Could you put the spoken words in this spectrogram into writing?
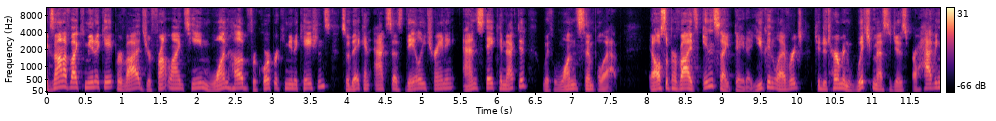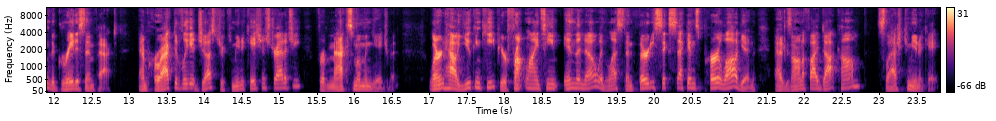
Axonify Communicate provides your frontline team one hub for corporate communications so they can access daily training and stay connected with one simple app. It also provides insight data you can leverage to determine which messages are having the greatest impact and proactively adjust your communication strategy for maximum engagement. Learn how you can keep your frontline team in the know in less than 36 seconds per login at axonify.com slash communicate.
